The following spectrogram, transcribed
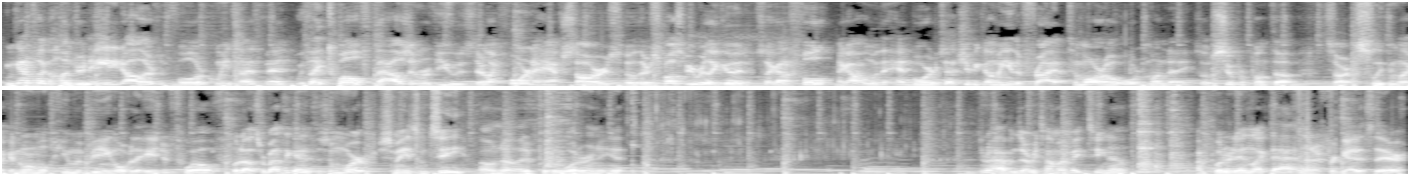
You can get them for like $180 a full or queen size bed with like 12,000 reviews. They're like four and a half stars. So they're supposed to be really good. So I got a full, I got one with a headboard. So that should be coming either Friday, tomorrow or Monday. So I'm super pumped up. Start sleeping like a normal human being over the age of 12. What else? We're about to get into some work. Just made some tea. Oh no, I didn't put the water in it yet. You know what happens every time I make tea now? Put it in like that and then I forget it's there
